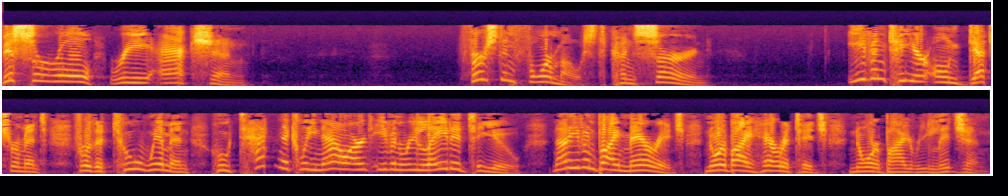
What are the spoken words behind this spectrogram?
visceral reaction, first and foremost, concern, even to your own detriment for the two women who technically now aren't even related to you, not even by marriage, nor by heritage, nor by religion.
